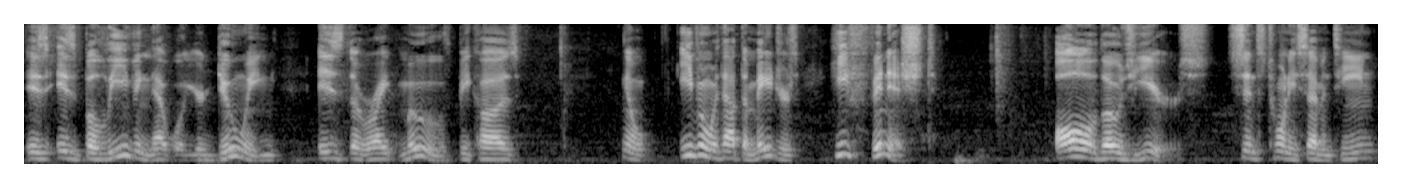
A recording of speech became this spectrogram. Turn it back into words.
Is is believing that what you're doing is the right move because you know, even without the majors, he finished all of those years since 2017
